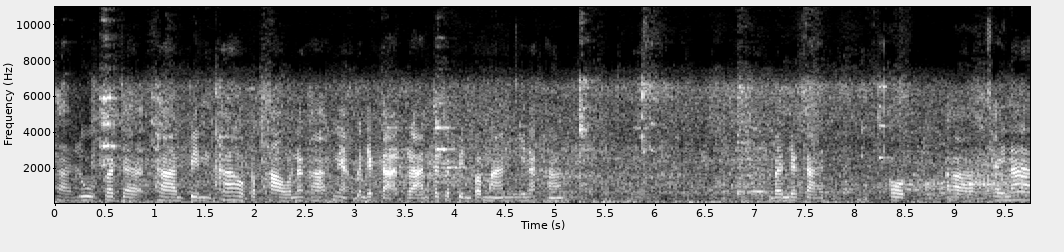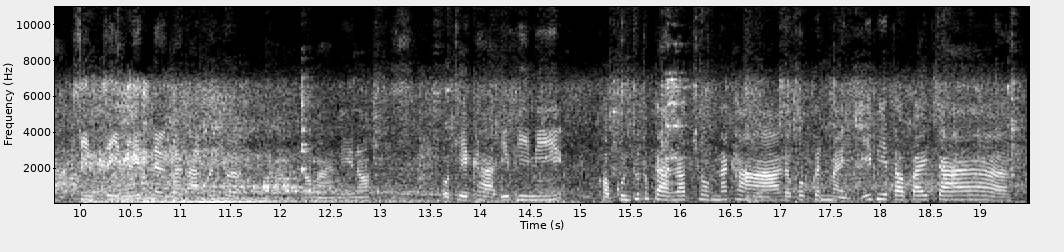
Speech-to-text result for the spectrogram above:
ค่ะ ลูกก็จะทานเป็นข้าวกะเพรานะคะ เนี่ยบรรยากาศร้านก็จะเป็นประมาณนี้นะคะ บรรยากาศออกอ่าไชน่าจีนจีนนิดนึงนะคะ เพื่อนๆประมาณนี้เนาะโอเคค่ะ EP นี้ขอบคุณทุกๆการรับชมนะคะ แล้วพบกันใหม่ EP ต่อไปจ้า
